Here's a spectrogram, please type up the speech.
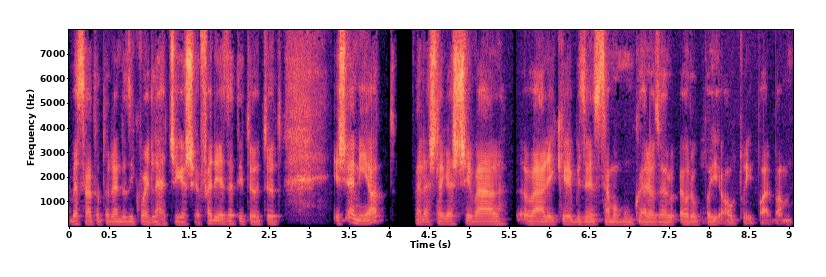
beszálltató rendezik, vagy lehetséges a fedélzeti töltőt, és emiatt feleslegessé vál, válik bizonyos számú munkaerő az európai autóiparban.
